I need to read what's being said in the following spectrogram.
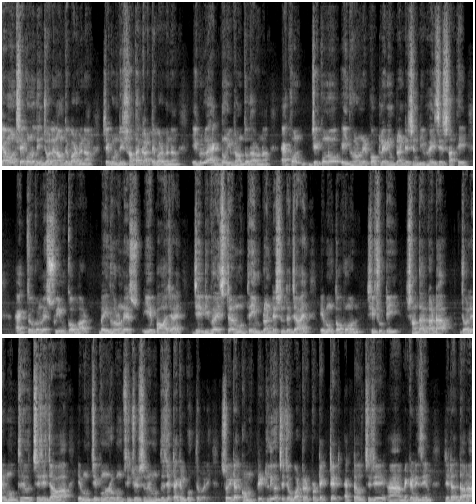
যেমন সে কোনোদিন জলে নামতে পারবে না, সে কোনোদিন সাঁতার কাটতে পারবে না, এগুলো একদমই ভ্রান্ত ধারণা। এখন যে কোনো এই ধরনের ককলের ইমপ্লান্টেশন ডিভাইসের সাথে এক রকমের সুইম কভার বা এই ধরনের ইয়ে পাওয়া যায়, যে ডিভাইসটার মধ্যে ইমপ্লান্টেশনটা যায় এবং তখন শিশুটি সাঁতার কাটা, জলের মধ্যে হচ্ছে যে যাওয়া এবং যে কোনো রকম সিচুয়েশনের মধ্যে যে ট্যাকেল করতে পারে। সো এটা কমপ্লিটলি হচ্ছে যে ওয়াটার প্রোটেক্টেড একটা হচ্ছে যে মেকানিজম যেটার দ্বারা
